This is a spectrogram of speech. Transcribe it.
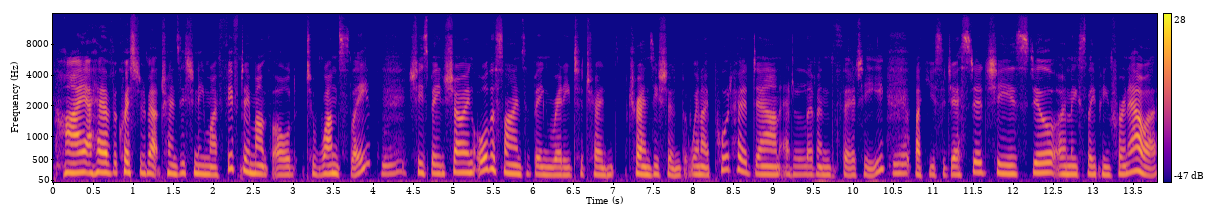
Hi, I have a question about transitioning my 15 month old to one sleep. Hmm. She's been showing all the signs of being ready to tran- transition, but when I put her down at 11:30, like you suggested, she is still only sleeping for an hour.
